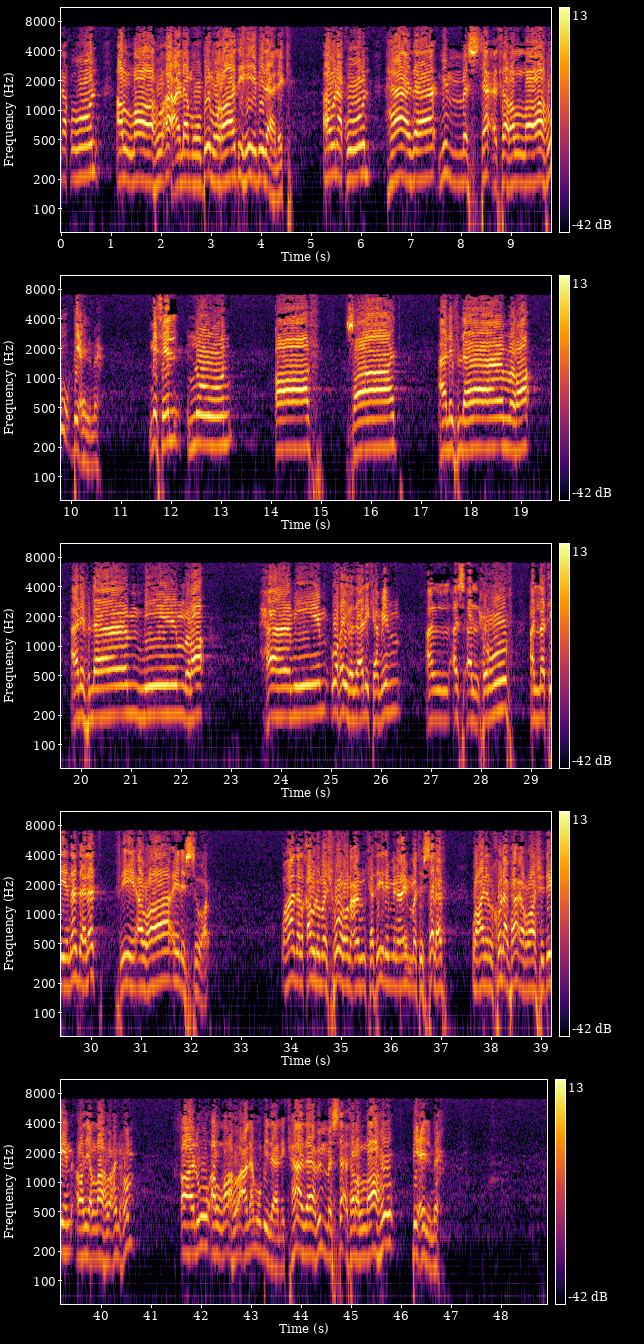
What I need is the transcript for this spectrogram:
نقول الله أعلم بمراده بذلك. أو نقول هذا مما استأثر الله بعلمه. مثل نون قاف صاد ألف لام راء ألف لام ميم راء حاميم وغير ذلك من الحروف التي نزلت في أوائل السور. وهذا القول مشهور عن كثير من أئمة السلف وعن الخلفاء الراشدين رضي الله عنهم. قالوا الله أعلم بذلك. هذا مما استأثر الله بعلمه.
